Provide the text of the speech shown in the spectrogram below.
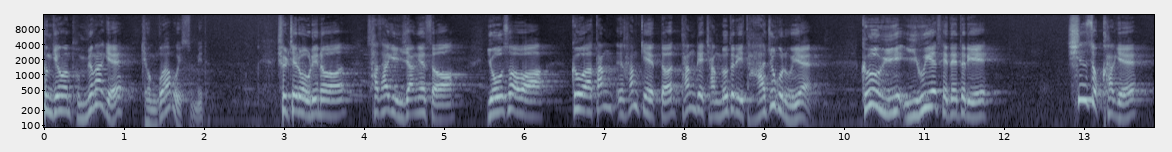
성경은 분명하게 경고하고 있습니다. 실제로 우리는 사사기 2장에서 요수아와 그와 당, 함께했던 당대 장로들이 다 죽은 후에 그 위- 이후의 세대들이 신속하게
